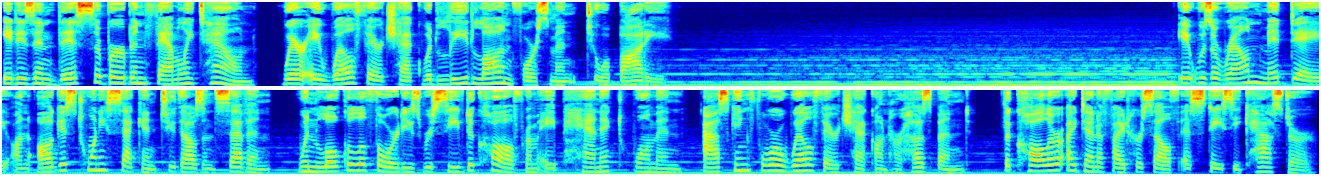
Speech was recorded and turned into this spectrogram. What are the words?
It is in this suburban family town where a welfare check would lead law enforcement to a body. It was around midday on August 22, 2007, when local authorities received a call from a panicked woman asking for a welfare check on her husband. The caller identified herself as Stacey Castor,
